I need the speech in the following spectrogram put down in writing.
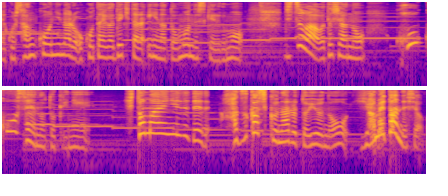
えー、これ参考になるお答えができたらいいなと思うんですけれども実は私あの高校生の時に人前に出て恥ずかしくなるというのをやめたんですよ。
